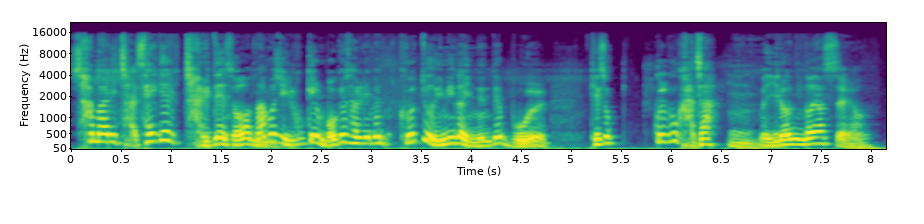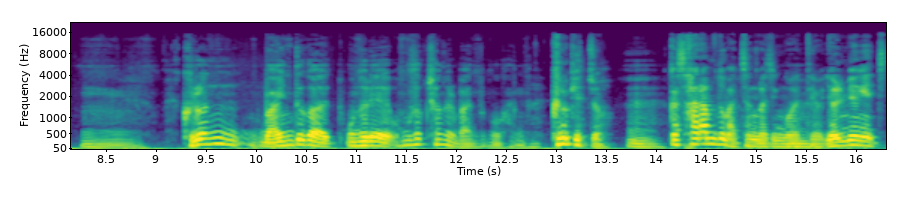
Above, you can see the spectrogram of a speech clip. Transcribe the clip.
3할이 잘, 3개를 잘 돼서 나머지 7개를 먹여 살리면 그것도 의미가 있는데 뭘 계속 끌고 가자. 음. 뭐 이런 거였어요. 음. 그런 마인드가 오늘의 홍석천을 만든 것 같네. 그렇겠죠. 네. 그러니까 사람도 마찬가지인 것 음. 같아요. 10명의 지,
